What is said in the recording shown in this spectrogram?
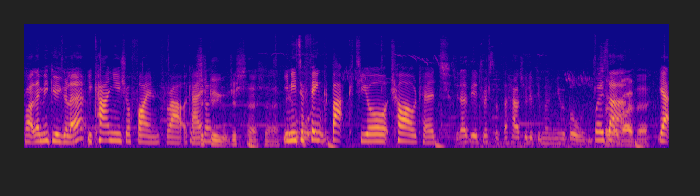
Right, let me Google it. You can use your phone throughout, okay? Just Google, just search that. You need to think back to your childhood. Do you know the address of the house you lived in when you were born? Where's So that? drive there? Yeah,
